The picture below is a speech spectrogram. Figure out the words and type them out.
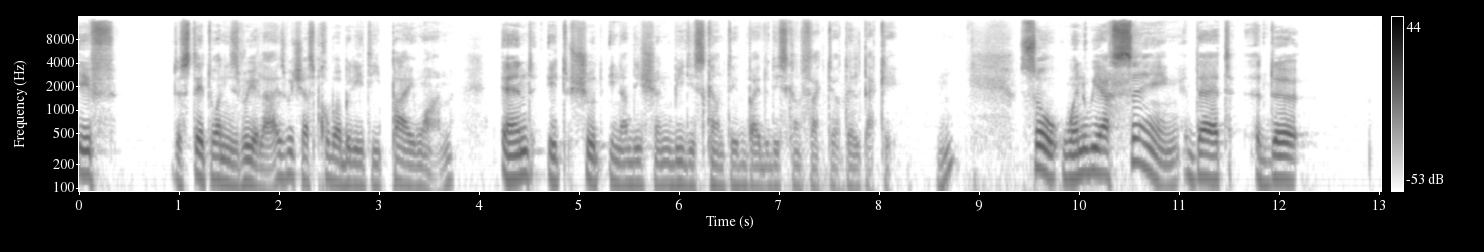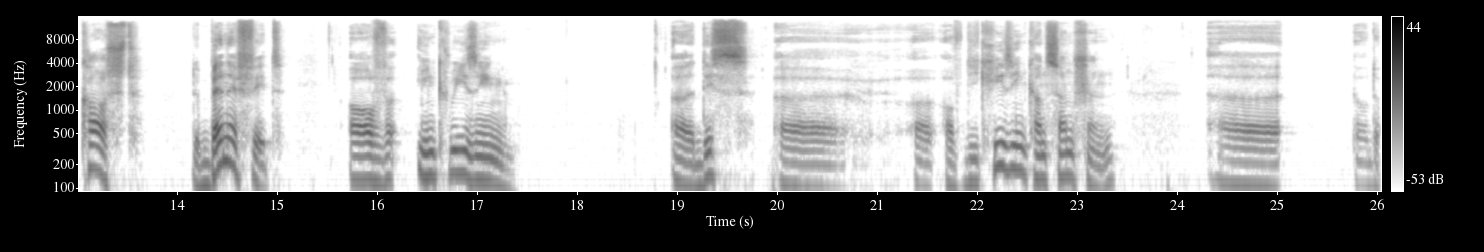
if the state 1 is realized, which has probability pi 1, and it should, in addition, be discounted by the discount factor delta k. Hmm? So when we are saying that the cost, the benefit of increasing uh, this, of decreasing consumption, uh, the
